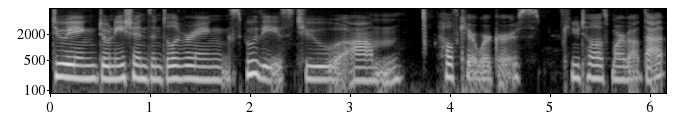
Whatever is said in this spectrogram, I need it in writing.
doing donations and delivering smoothies to um, healthcare workers. Can you tell us more about that?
